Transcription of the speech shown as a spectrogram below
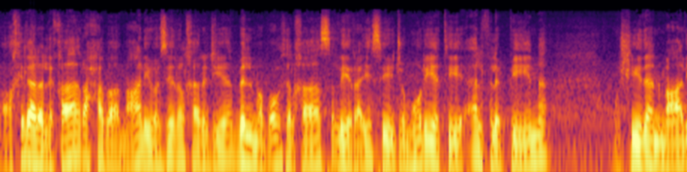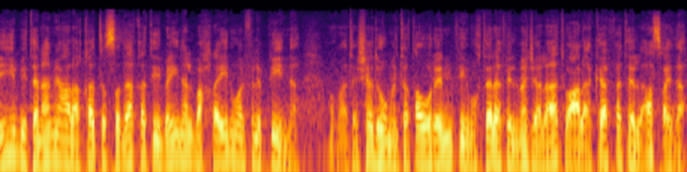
وخلال اللقاء رحب معالي وزير الخارجية بالمبعوث الخاص لرئيس جمهورية الفلبين مشيدا معاليه بتنامي علاقات الصداقة بين البحرين والفلبين وما تشهده من تطور في مختلف المجالات وعلى كافة الأصعدة.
